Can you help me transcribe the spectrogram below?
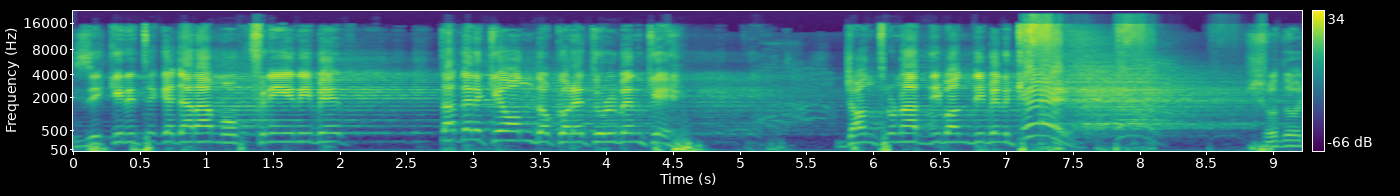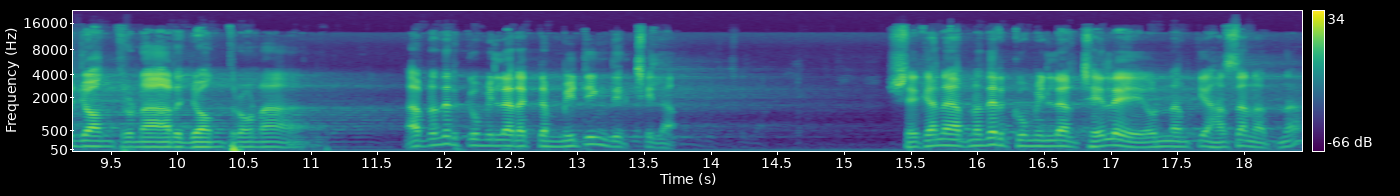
জিকির থেকে যারা মুখ ফিরিয়ে নিবে, তাদেরকে অন্ধ করে তুলবেন কে? যন্ত্রণার জীবন দিবেন কে? শুধু যন্ত্রণার যন্ত্রণা। আপনাদের কুমিল্লার একটা মিটিং দেখছিলাম। সেখানে আপনাদের কুমিল্লার ছেলে, ওর নাম কি হাসানাত না?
